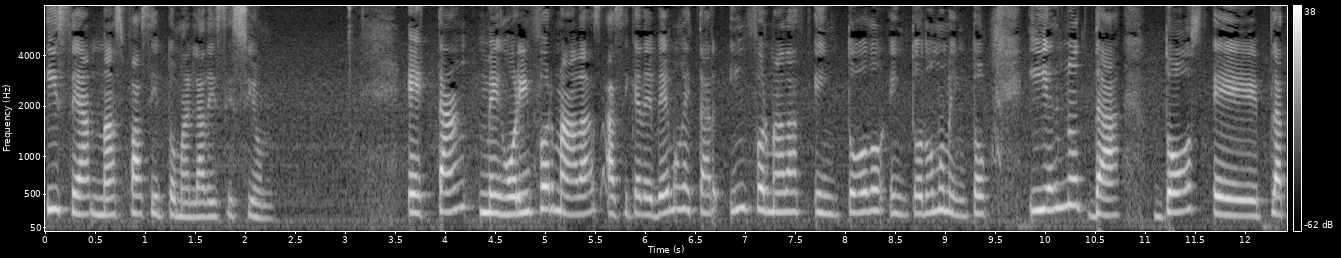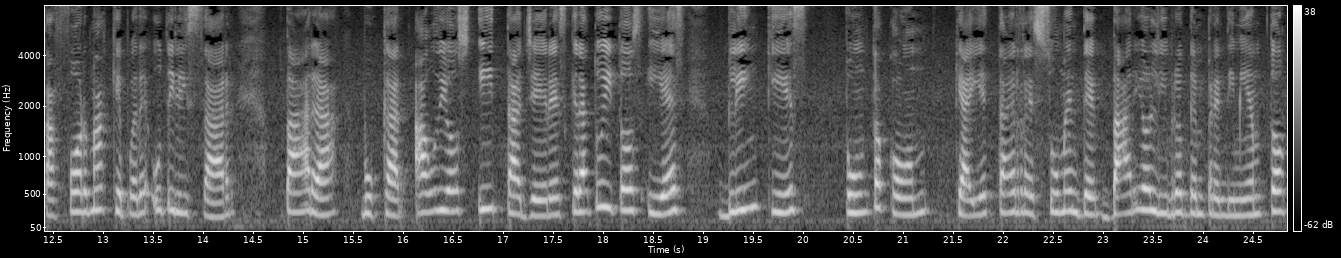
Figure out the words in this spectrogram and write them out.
y sea más fácil tomar la decisión están mejor informadas, así que debemos estar informadas en todo, en todo momento. Y él nos da dos eh, plataformas que puedes utilizar para buscar audios y talleres gratuitos y es blinkist.com que ahí está el resumen de varios libros de emprendimiento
